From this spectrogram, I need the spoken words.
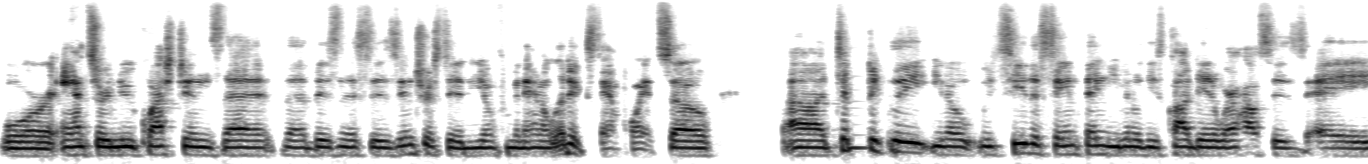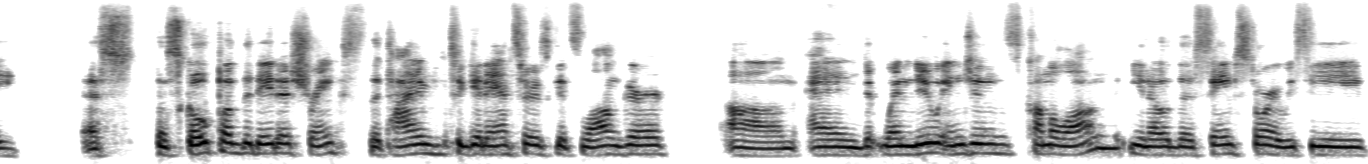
or answer new questions that the business is interested you know from an analytics standpoint. So uh, typically you know we see the same thing even with these cloud data warehouses. A, a the scope of the data shrinks the time to get answers gets longer um, and when new engines come along, you know, the same story we see,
